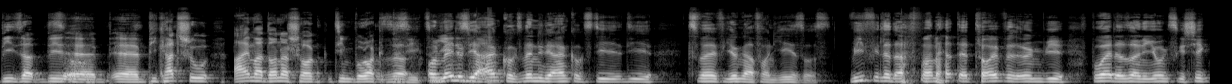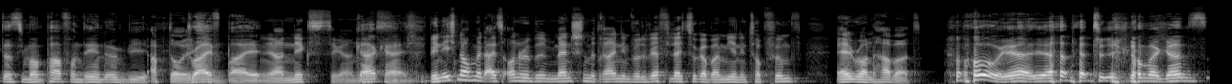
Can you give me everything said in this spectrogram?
Bisa, Bi, So. äh, äh, Pikachu, einmal Donnershock, Team Rocket So. besiegt. Und wenn du dir Mal. anguckst, wenn du dir anguckst, die, die zwölf Jünger von Jesus, wie viele davon hat der Teufel irgendwie, wo hat er seine Jungs geschickt, dass sie mal ein paar von denen irgendwie Abdolchen. Drive-by. Ja, nix, Digga. Gar nix. keinen. Wen ich noch mit als Honorable Mention mit reinnehmen würde, wäre vielleicht sogar bei mir in den Top 5 L. Ron Hubbard. Oh, ja, ja, natürlich nochmal ganz.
